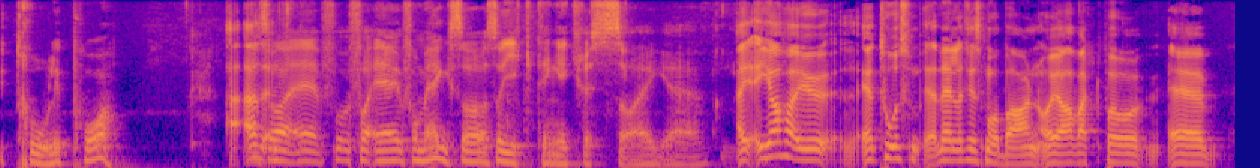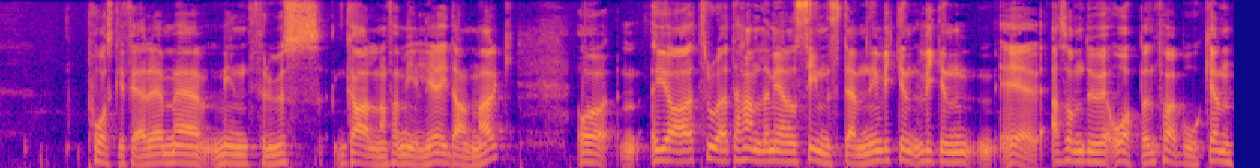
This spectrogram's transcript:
utrolig på. Altså, Altså, eh, for, for, jeg, for meg så, så gikk ting i kryss, og jeg eh, Jeg jeg har jo jeg har to relativt små barn, og jeg har vært på eh, påskeferie med min frus galna familie i Danmark. Og jeg tror at det handler mer om hvilken, eh, altså om du er åpen for boken,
